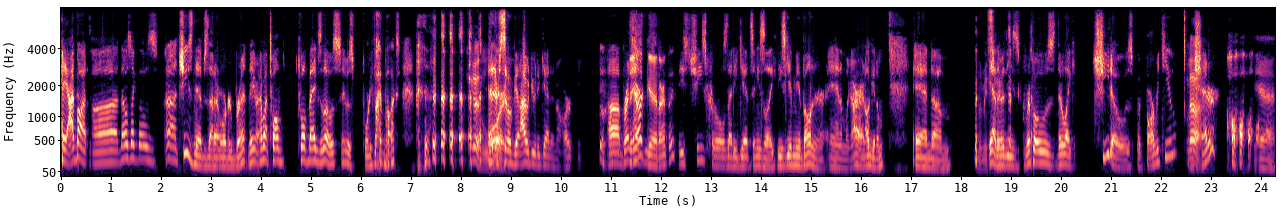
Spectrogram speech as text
Hey, I bought uh that was like those uh cheese nibs that I ordered, Brent. They I bought 12, 12 bags of those. It was forty five bucks. Good And they're so good. I would do it again in a heartbeat. Uh, Brent They has are these- good, aren't they? These cheese curls that he gets, and he's like, he's giving me a boner, and I'm like, all right, I'll get them. And um, Let me yeah, see. they're these Grippos. They're like Cheetos, but barbecue and Ugh. cheddar. Oh, Yeah,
